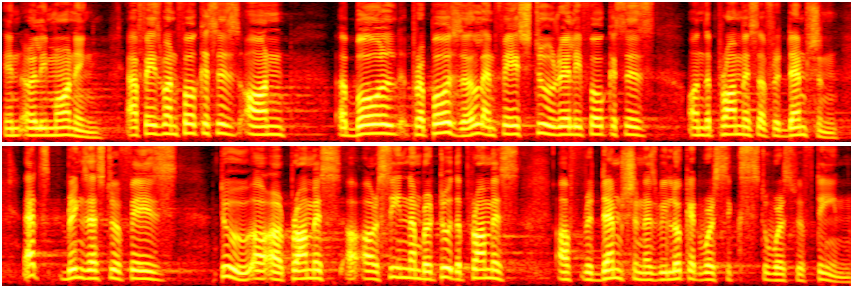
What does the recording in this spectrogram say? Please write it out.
in early morning. Uh, phase one focuses on a bold proposal, and phase two really focuses on the promise of redemption. That brings us to phase two, or, or promise, or, or scene number two, the promise of redemption as we look at verse 6 to verse 15.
